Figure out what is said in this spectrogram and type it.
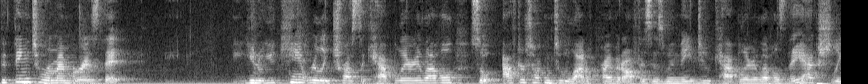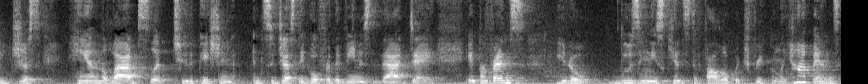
the thing to remember is that you know you can't really trust a capillary level. So after talking to a lot of private offices when they do capillary levels they actually just hand the lab slip to the patient and suggest they go for the venous that day. It prevents you know losing these kids to follow up which frequently happens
